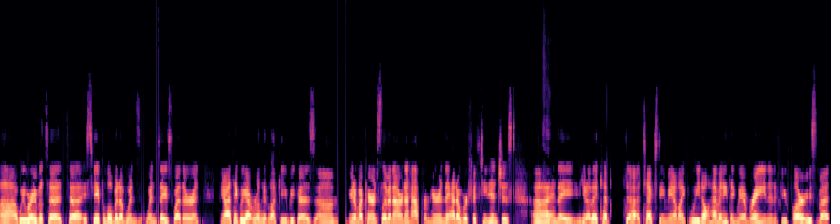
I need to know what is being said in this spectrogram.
uh, we were able to to escape a little bit of Wednesday's weather and you know, I think we got really lucky because, um, you know, my parents live an hour and a half from here and they had over 15 inches. Uh, and they, you know, they kept uh, texting me. I'm like, we don't have anything. We have rain and a few flurries, but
